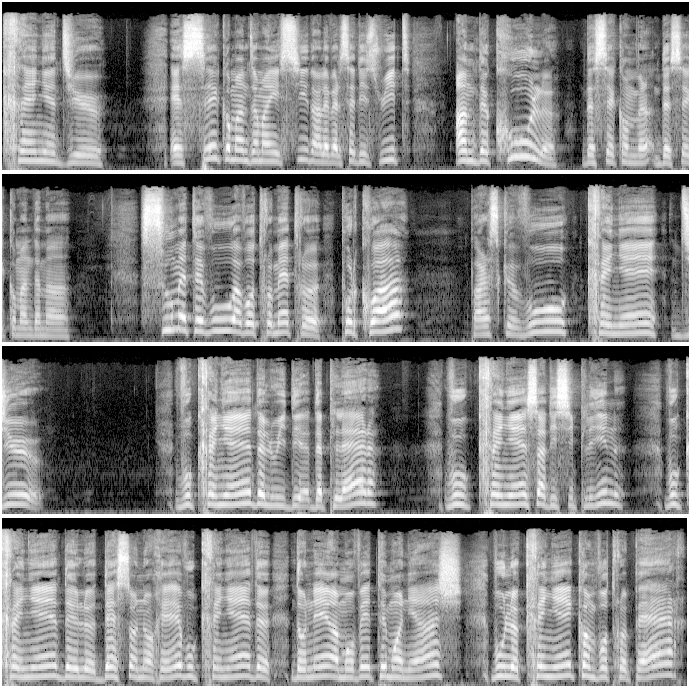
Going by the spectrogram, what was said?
Craignez Dieu. Et ces commandements ici, dans le verset 18, en découlent de ces, ces commandements. Soumettez-vous à votre maître. Pourquoi? Parce que vous craignez Dieu. Vous craignez de lui déplaire. Vous craignez sa discipline. Vous craignez de le déshonorer. Vous craignez de donner un mauvais témoignage. Vous le craignez comme votre Père.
